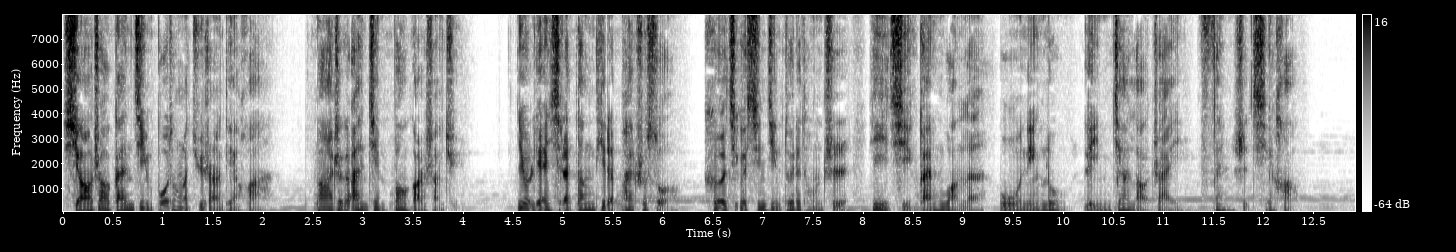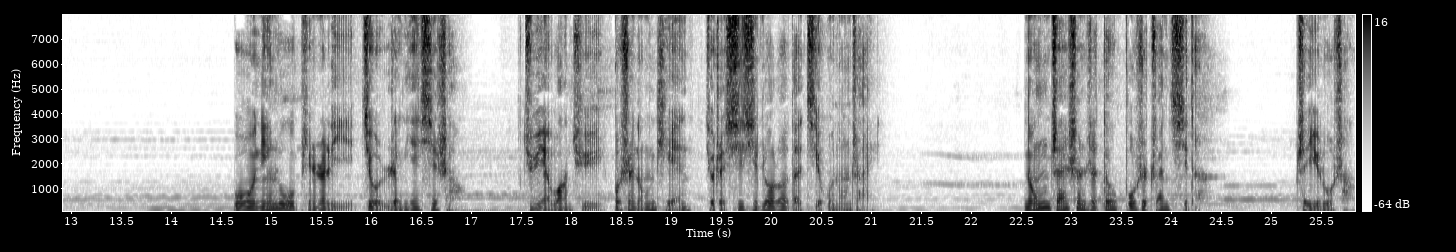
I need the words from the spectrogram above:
小赵赶紧拨通了局长的电话，把这个案件报告了上去，又联系了当地的派出所和几个刑警队的同志，一起赶往了武宁路林家老宅三十七号。武宁路平日里就人烟稀少，举眼望去，不是农田就是稀稀落落的几户农宅。农宅甚至都不是砖砌的。这一路上，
